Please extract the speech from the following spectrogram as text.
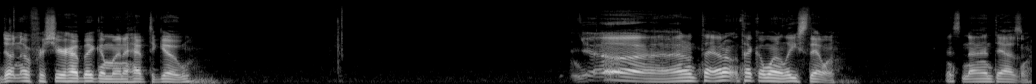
Don't know for sure how big I'm going to have to go. Yeah, don't think I don't think I want to lease that one. It's nine thousand.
